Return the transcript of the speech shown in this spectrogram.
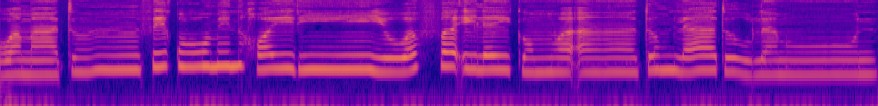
وما تنفقوا من خير يوفى إليكم وأنتم لا تظلمون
